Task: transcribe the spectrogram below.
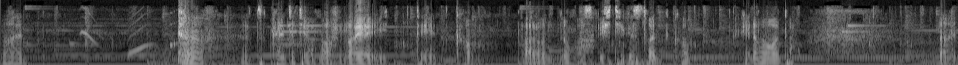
Mann. Jetzt könntet ihr auch mal auf neue Ideen kommen. War da unten irgendwas Wichtiges drin? Komm, geh nochmal runter. Nein,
